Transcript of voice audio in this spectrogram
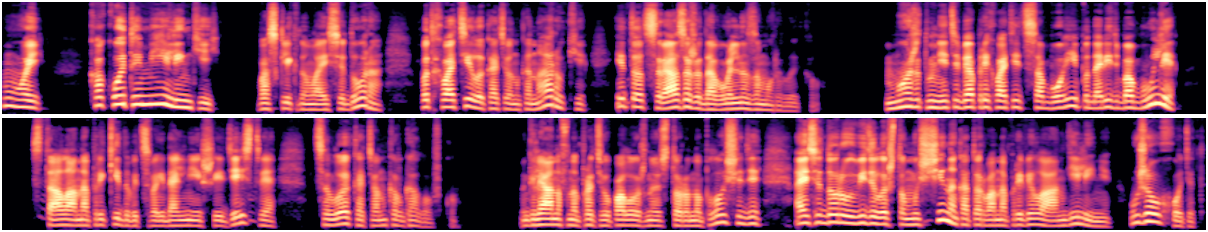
«Ой, какой ты миленький!» — воскликнула Айсидора, подхватила котенка на руки, и тот сразу же довольно замурлыкал. «Может, мне тебя прихватить с собой и подарить бабуле?» Стала она прикидывать свои дальнейшие действия, целуя котенка в головку. Глянув на противоположную сторону площади, Айсидора увидела, что мужчина, которого она привела Ангелине, уже уходит,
